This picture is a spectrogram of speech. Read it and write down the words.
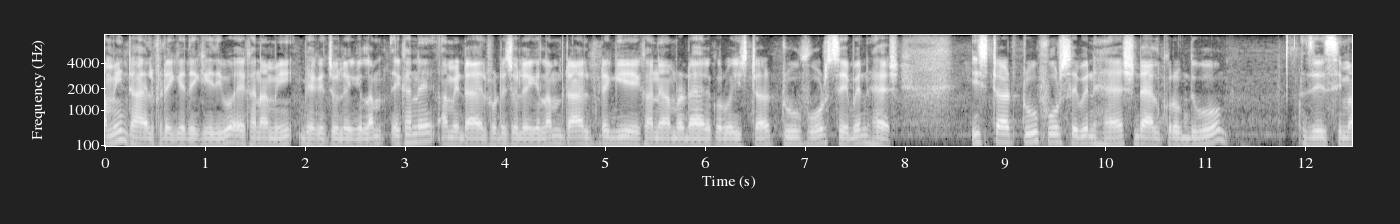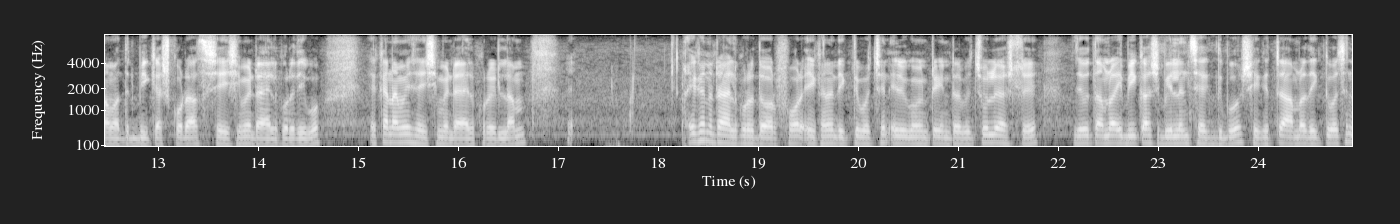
আমি ডায়াল ফেটে গিয়ে দেখিয়ে দিব, এখানে আমি ভেগে চলে গেলাম। এখানে আমি ডায়াল ফোটে চলে গেলাম। ডায়াল ফোটে গিয়ে এখানে আমরা ডায়াল করব star two four seven hash star two four seven hash dial করে দেবো। যে সিমে আমাদের বিকাশ করা আছে, সেই সিমে ডায়াল করে দিব। এখানে আমি সেই সিমে ডায়াল করে দিলাম। এখানে ডায়াল করে দেওয়ার পর এখানে দেখতে পাচ্ছেন এরকম একটা ইন্টারভিউ চলে আসলে। যেহেতু আমরা এই বিকাশ ব্যালেন্স চেক দিব, সেক্ষেত্রে আমরা দেখতে পাচ্ছেন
